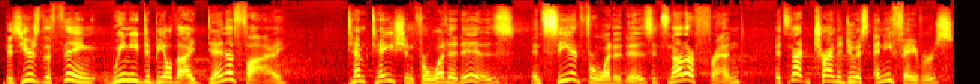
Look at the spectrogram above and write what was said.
Because here's the thing we need to be able to identify temptation for what it is and see it for what it is. It's not our friend, it's not trying to do us any favors.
